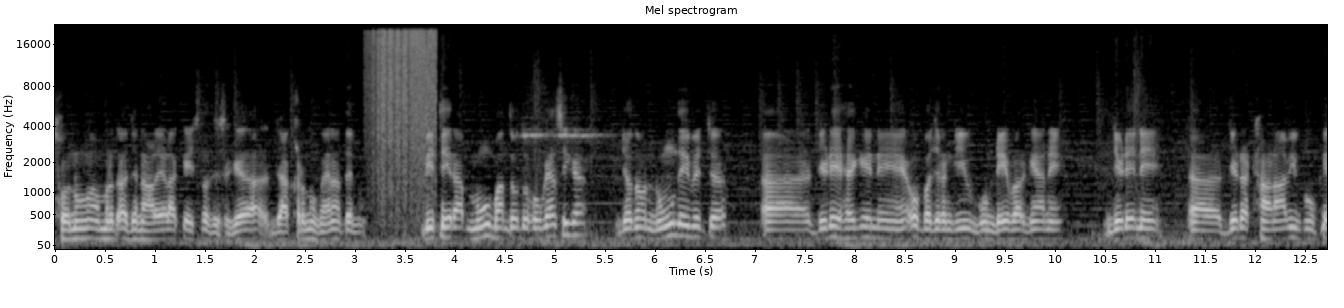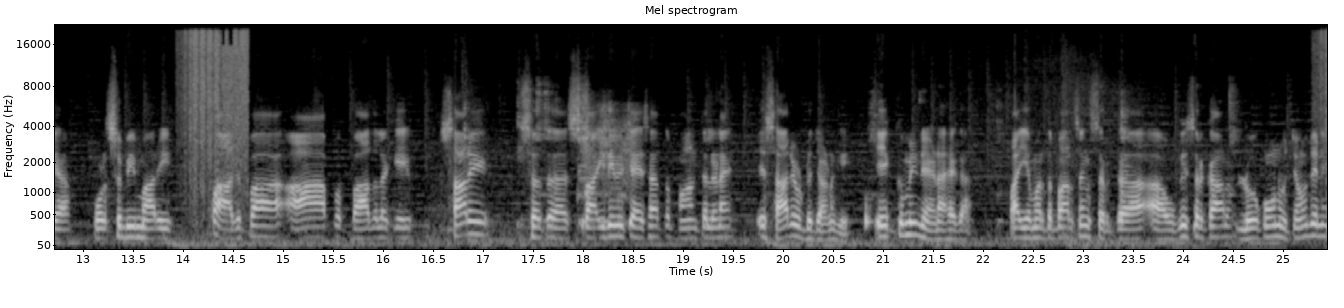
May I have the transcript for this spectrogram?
ਤੁਹਾਨੂੰ ਅਮਰਤ ਅਜਨਾਲੇ ਵਾਲਾ ਕੇਸ ਤਾਂ ਦਿਸ ਗਿਆ ਜਾਖੜ ਨੂੰ ਕਹਿਣਾ ਤੈਨੂੰ। ਵੀ ਤੇਰਾ ਮੂੰਹ ਬੰਦ ਉਦੋਂ ਹੋ ਗਿਆ ਸੀਗਾ ਜਦੋਂ ਨੂੰਹ ਦੇ ਵਿੱਚ ਜਿਹੜੇ ਹੈਗੇ ਨੇ ਉਹ ਬਜਰੰਗੀ ਗੁੰਡੇ ਵਰਗਿਆਂ ਨੇ ਜਿਹੜੇ ਨੇ ਜਿਹੜਾ ਥਾਣਾ ਵੀ ਫੂਕਿਆ ਪੁਲਿਸ ਵੀ ਮਾਰੀ ਭਾਜਪਾ ਆਪ ਬਾਦਲ ਕੇ ਸਾਰੇ 27 ਦੇ ਵਿੱਚ ਐਸਾ ਤੂਫਾਨ ਚੱਲਣਾ ਇਹ ਸਾਰੇ ਉੱਡ ਜਾਣਗੇ। ਇੱਕ ਵੀ ਨਹੀਂ ਰਹਿਣਾ ਹੈਗਾ। ਭਾਈ ਅਮਰਤਪਾਲ ਸਿੰਘ ਸਰਕਾਰ ਆਊਗੀ ਸਰਕਾਰ ਲੋਕ ਉਹਨੂੰ ਚਾਹੁੰਦੇ ਨੇ।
